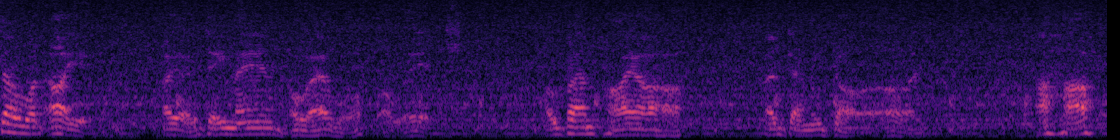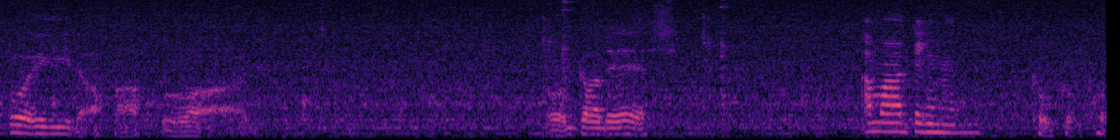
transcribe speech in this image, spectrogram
So what are you? Are you a day man or a witch, a vampire, a demigod, a half-breed, a half-blood, or a goddess? I'm a demon. Cool, cool, cool.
